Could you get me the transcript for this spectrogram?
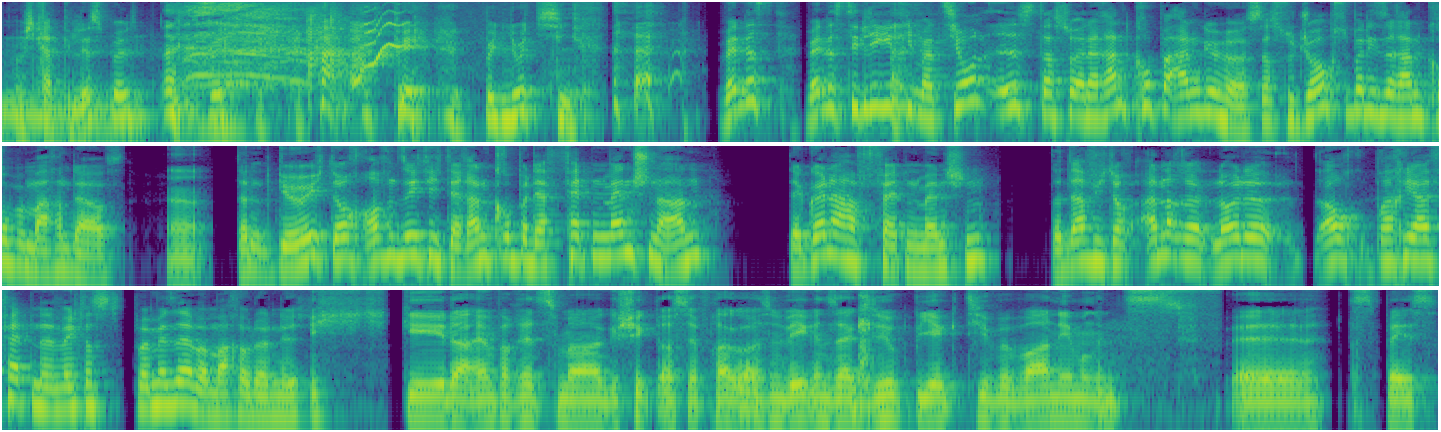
Habe ich gerade gelispelt? Be- Benutzen. Wenn das, wenn das die Legitimation ist, dass du einer Randgruppe angehörst, dass du Jokes über diese Randgruppe machen darfst, Ja. dann gehöre ich doch offensichtlich der Randgruppe der fetten Menschen an, der gönnerhaft fetten Menschen. Dann darf ich doch andere Leute auch brachial fetten, wenn ich das bei mir selber mache oder nicht. Ich gehe da einfach jetzt mal geschickt aus der Frage aus dem Weg und sage subjektive Wahrnehmung ins äh, Space.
